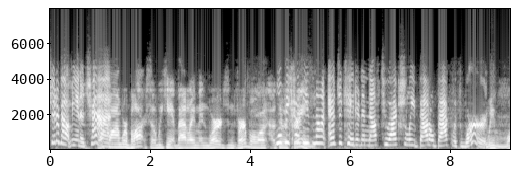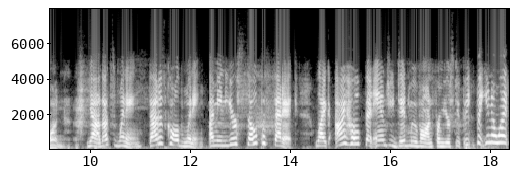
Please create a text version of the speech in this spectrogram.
shit about me in a chat. That's why we're blocked, so we can't battle him in words and verbal on uh, Well, through a because he's not educated enough to actually battle back with words. We won. Yeah, that's winning. That is called winning. I mean, you're so pathetic. Like, I hope that Angie did move on from your stupid. But you know what?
